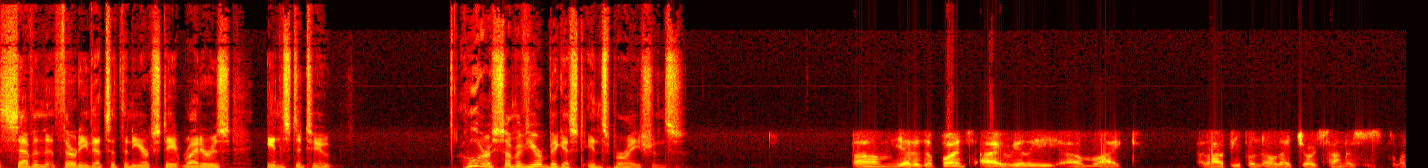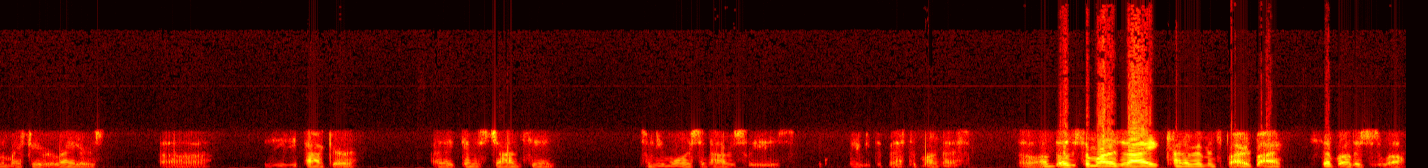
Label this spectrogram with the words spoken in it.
seven thirty. That's at the New York State Writers Institute. Who are some of your biggest inspirations? Um, yeah, there's a bunch. I really um, like. A lot of people know that George Saunders is one of my favorite writers. Uh, Z.Z. Packer. I like Denis Johnson. Toni Morrison obviously is maybe the best among us. So um, those are some writers that I kind of am inspired by. Several others as well.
